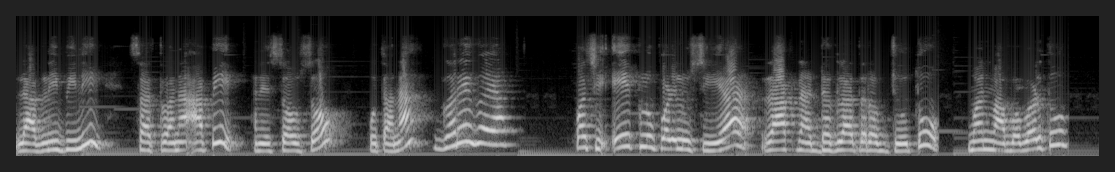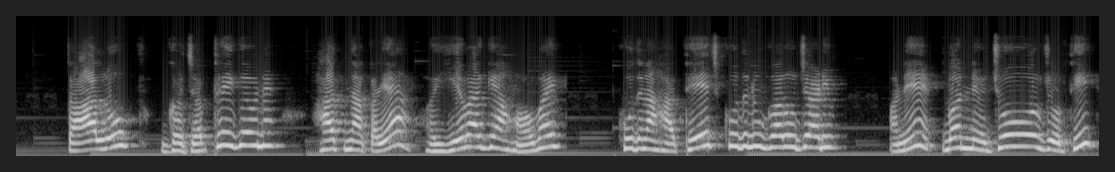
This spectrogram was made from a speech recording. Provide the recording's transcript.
લાગણી ભીની સાત્વના આપી અને સૌ સૌ પોતાના ઘરે ગયા. પછી એકલું પડેલું શિયાળ રાખના ઢગલા તરફ જોતું, મનમાં બબડતું. તાલુ ગજબ થઈ ગયું ને હાથના કર્યા હૈયે વાગ્યા, હો ભાઈ. ખુદના હાથે જ ખુદનું ઘર ઉજાડ્યું અને બંને જોર જોરથી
